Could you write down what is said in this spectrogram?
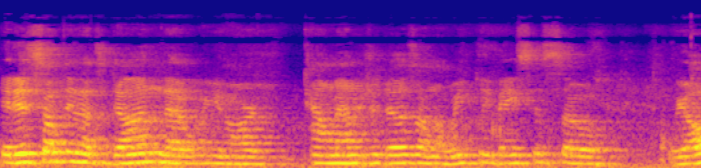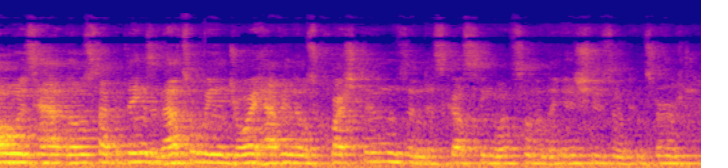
it is something that's done that, you know, our town manager does on a weekly basis. So we always have those type of things, and that's what we enjoy, having those questions and discussing what some of the issues and concerns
